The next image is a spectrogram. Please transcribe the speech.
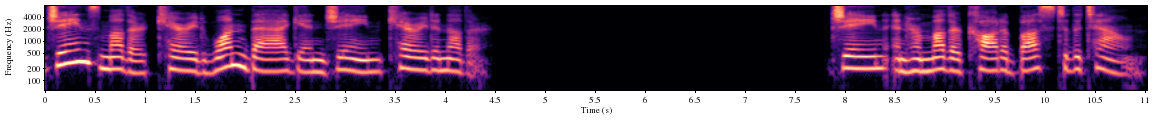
Jane's mother carried one bag and Jane carried another. Jane and her mother caught a bus to the town.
